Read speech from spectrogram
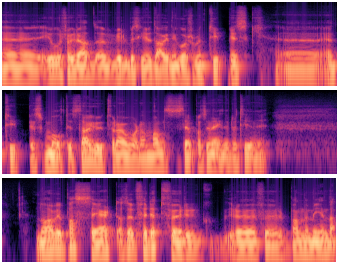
Eh, I hvor stor grad vil du beskrive dagen i går som en typisk, eh, en typisk måltidsdag ut fra hvordan man ser på sine egne rutiner? Nå har vi passert altså Rett før, før pandemien, da.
